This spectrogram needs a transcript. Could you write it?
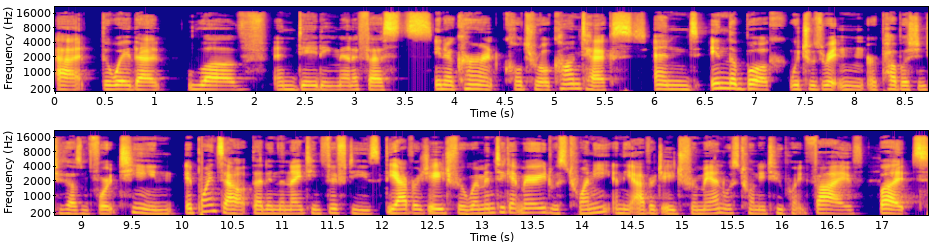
at the way that love and dating manifests in a current cultural context. And in the book, which was written or published in 2014, it points out that in the 1950s, the average age for women to get married was 20 and the average age for man was 22.5. But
